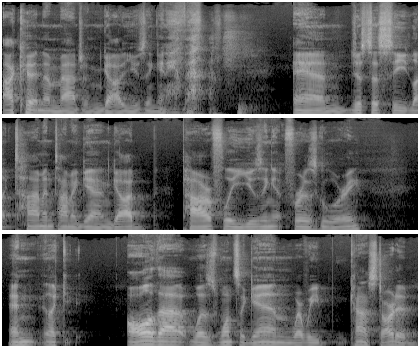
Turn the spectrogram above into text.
I couldn't imagine God using any of that, and just to see like time and time again, God powerfully using it for His glory, and like all of that was once again where we kind of started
